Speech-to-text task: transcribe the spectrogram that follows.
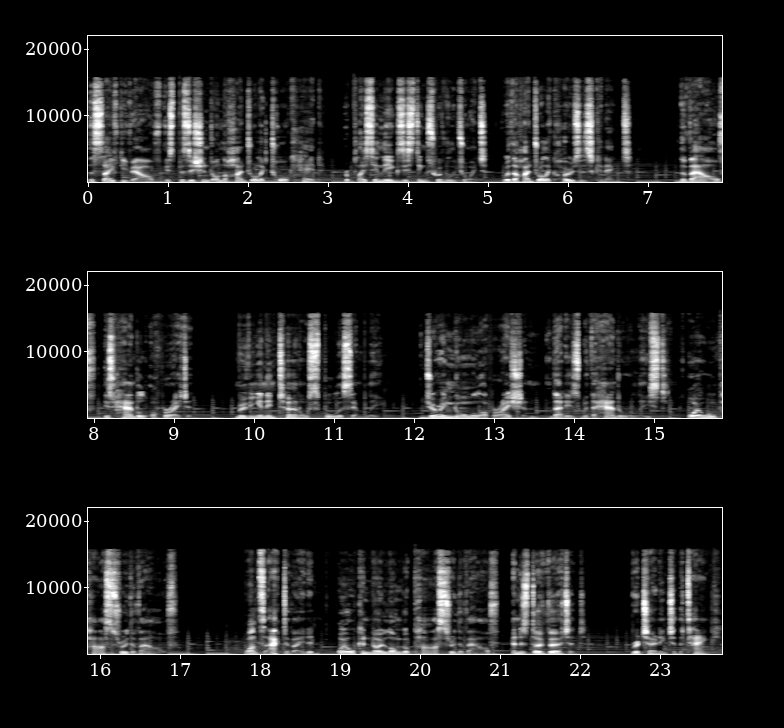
The safety valve is positioned on the hydraulic torque head, replacing the existing swivel joint where the hydraulic hoses connect. The valve is handle operated, moving an internal spool assembly. During normal operation, that is with the handle released, oil will pass through the valve. Once activated, oil can no longer pass through the valve and is diverted, returning to the tank.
